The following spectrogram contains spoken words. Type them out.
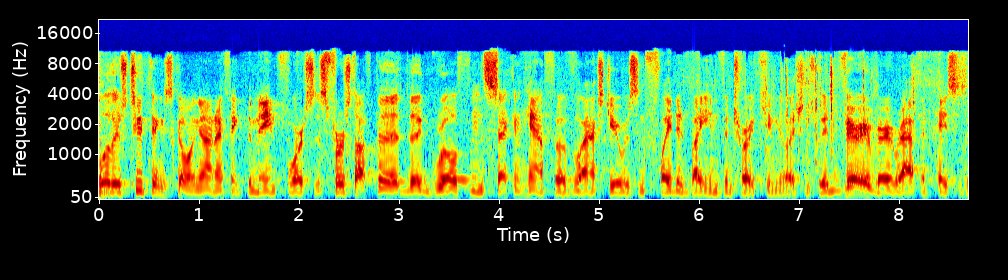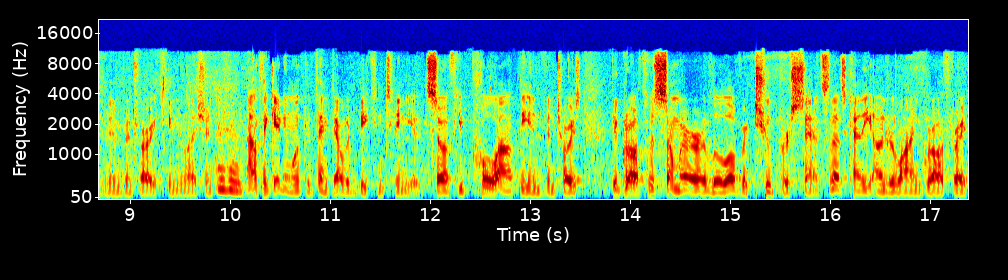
Well, there's two things going on. I think the main forces. First off, the, the growth in the second half of last year was inflated by inventory accumulations. We had very, very rapid paces of inventory accumulation. Mm -hmm. I don't think anyone could think that would be continued. So if you pull out the inventories, the growth was somewhere a little over 2%. So that's kind of the underlying growth rate.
